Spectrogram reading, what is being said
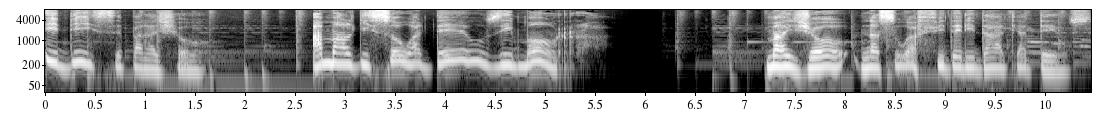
e disse para Jó: Amaldiçoa Deus e morra. Mas Jó, na sua fidelidade a Deus,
